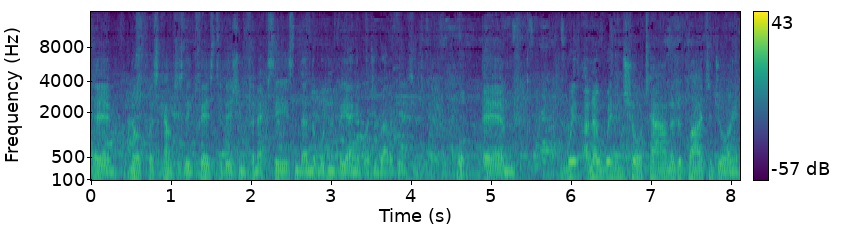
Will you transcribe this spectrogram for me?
um, Northwest Counties League First Division for next season, then there wouldn't be anybody relegated. But um, with, I know Wythenshawe Town had applied to join,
